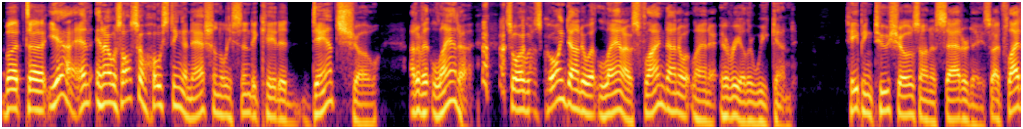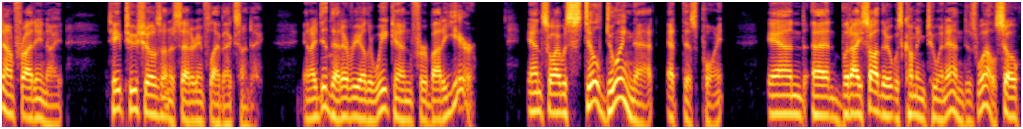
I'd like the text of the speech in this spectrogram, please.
but uh, yeah, and and I was also hosting a nationally syndicated dance show out of Atlanta. so I was going down to Atlanta. I was flying down to Atlanta every other weekend, taping two shows on a Saturday. So I'd fly down Friday night, tape two shows on a Saturday, and fly back Sunday. And I did that every other weekend for about a year. And so I was still doing that at this point. And, and but I saw that it was coming to an end as well. So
